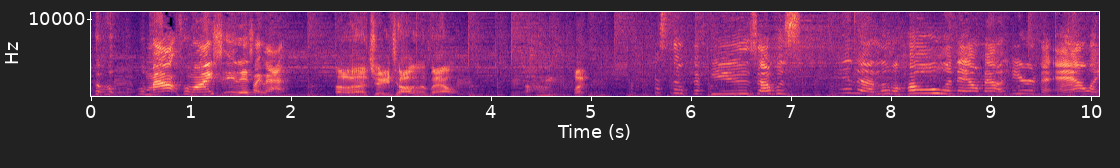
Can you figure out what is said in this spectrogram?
For, for, for my, for my, it is like that. Oh, that's what you're talking about. Um, what? I'm so confused. I was in that little hole and now I'm out here in the alley.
